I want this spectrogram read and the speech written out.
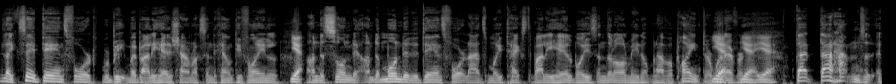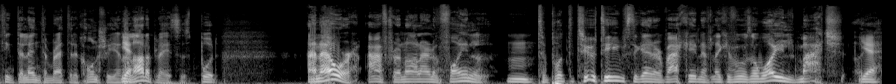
like say Danesfort were beaten by Ballyhale Shamrocks in the county final yeah. on the Sunday. On the Monday, the Danesfort lads might text the Ballyhale boys and they'll all meet up and have a pint or yeah, whatever. Yeah, yeah. That that happens. I think the length and breadth of the country in a lot of places, but an hour after an All Ireland final Mm. to put the two teams together back in, if like if it was a wild match, Yeah.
